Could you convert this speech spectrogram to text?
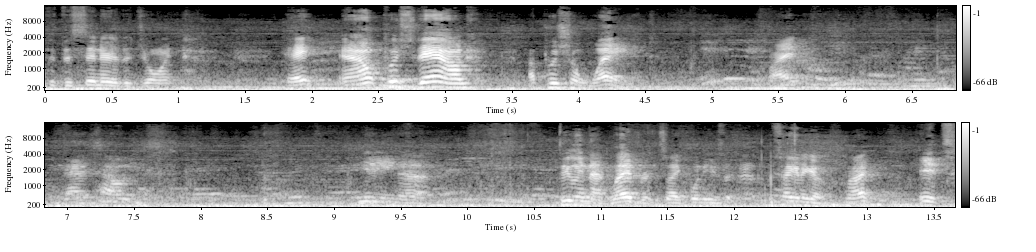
to the center of the joint. Okay, and I don't push down, I push away. Right? That's how he's getting uh, feeling that leverage, like when he's a second ago, right? It's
